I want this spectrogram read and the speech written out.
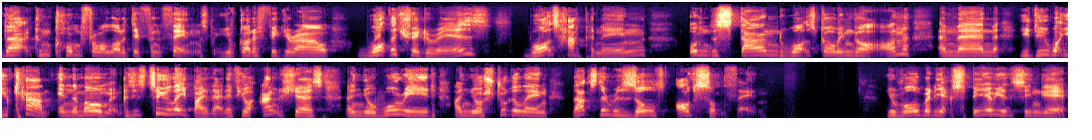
that can come from a lot of different things, but you've got to figure out what the trigger is, what's happening, understand what's going on and then you do what you can in the moment because it's too late by then. If you're anxious and you're worried and you're struggling that's the result of something. You're already experiencing it.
